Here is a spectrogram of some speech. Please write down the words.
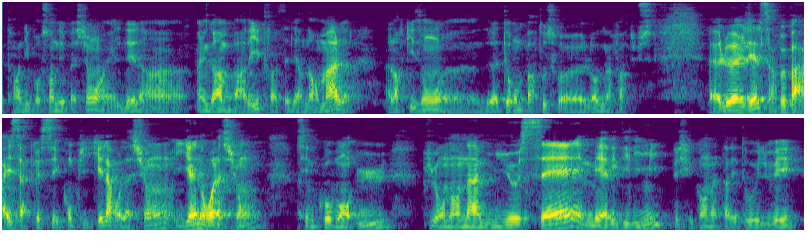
90% des patients ont un LDL à 1, gramme par litre, c'est-à-dire normal, alors qu'ils ont de l'athérome partout lors de l'infarctus. Le HDL, c'est un peu pareil, c'est-à-dire que c'est compliqué la relation. Il y a une relation, c'est une courbe en U. Plus on en a, mieux c'est, mais avec des limites, puisque quand on atteint des taux élevés,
